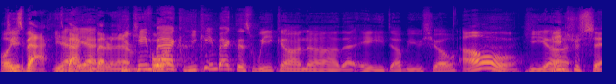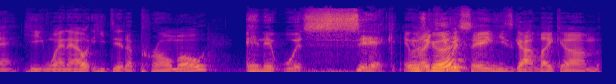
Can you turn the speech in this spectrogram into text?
Well, he's Jake- back. He's back and better than he ever came before. back. He came back this week on uh, that AEW show. Oh, He uh, interesting. He went out. He did a promo, and it was sick. It was like, good? He was saying he's got like um,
